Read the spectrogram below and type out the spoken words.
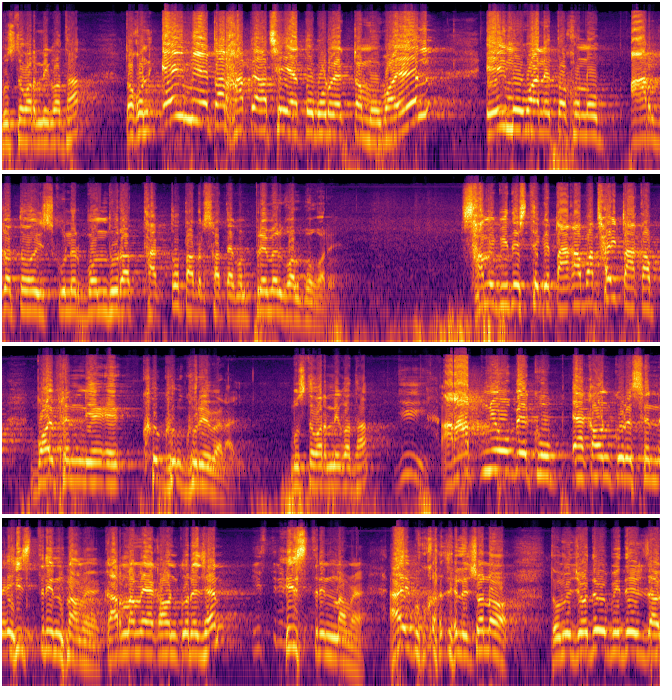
বুঝতে পারেননি কথা? তখন এই মেয়েটার হাতে আছে এত বড় একটা মোবাইল। এই মোবাইলে তখন আর যত স্কুলের বন্ধুরা থাকতো, তাদের সাথে এখন প্রেমের গল্প করে। স্বামী বিদেশ থেকে টাকা পাঠায়, টাকা বয়ফ্রেন্ড নিয়ে ঘুরে বেড়ায়। বুঝতে পারেননি কথা? আর আপনিও বেকুব অ্যাকাউন্ট করেছেন স্ত্রীর নামে। কার নামে অ্যাকাউন্ট করেছেন? স্ত্রীর নামে। এই বোকা ছেলে শোনো তুমি যদিও বিদেশ যাও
